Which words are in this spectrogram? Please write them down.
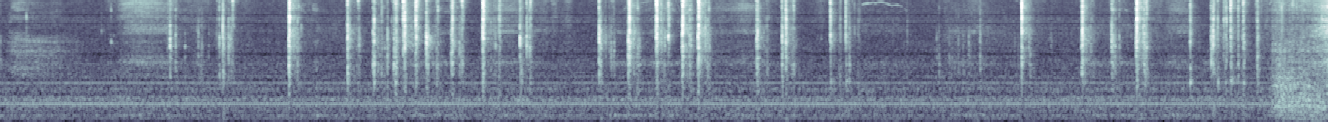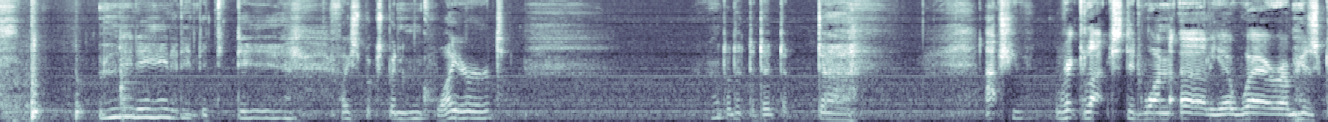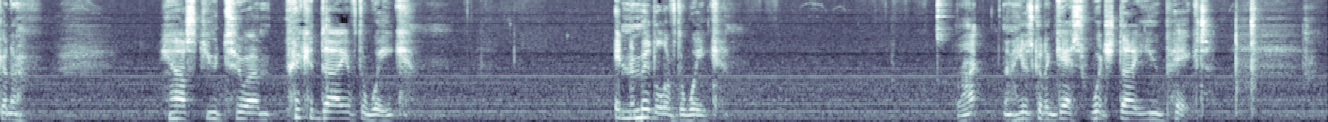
Facebook's been inquired. Actually, Rick Lax did one earlier where um, he was gonna. He asked you to um, pick a day of the week in the middle of the week, right? And he was going to guess which day you picked.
